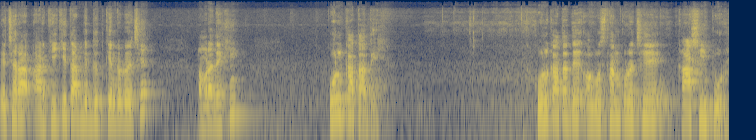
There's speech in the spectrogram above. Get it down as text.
এছাড়া আর কী কী তাপবিদ্যুৎ কেন্দ্র রয়েছে? আমরা দেখি। কলকাতাতে কলকাতাতে অবস্থান করেছে কাশীপুর।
